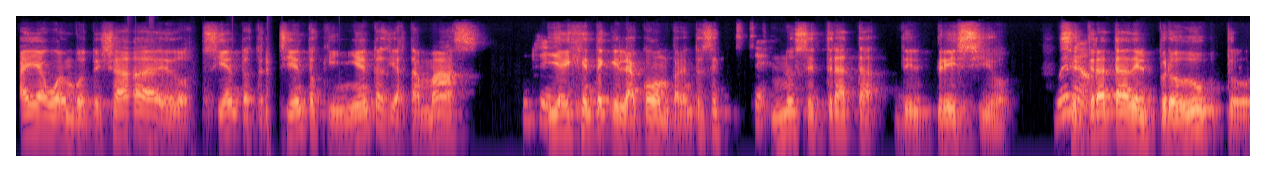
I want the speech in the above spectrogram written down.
hay agua embotellada de 200, 300, 500 y hasta más. Y hay gente que la compra. Entonces, no se trata del precio, se trata del producto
